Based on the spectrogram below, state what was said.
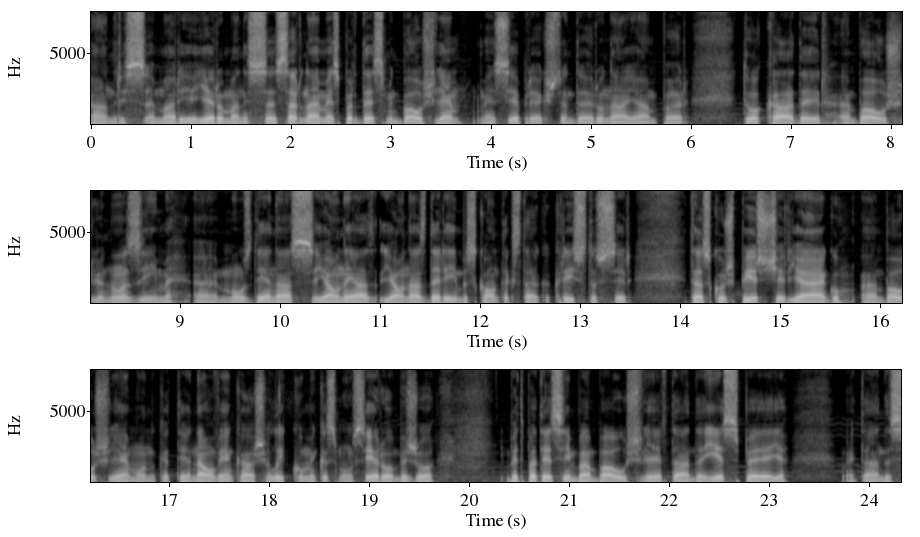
Andris Marija Jerumanis. Sarunājamies par desmit baušļiem. Mēs iepriekš tad runājām par to, kāda ir baušļu nozīme mūsdienās, jaunajās, jaunās derības kontekstā, ka Kristus ir tas, kurš piešķir jēgu baušļiem un ka tie nav vienkārši likumi, kas mūs ierobežo, bet patiesībā baušļi ir tāda iespēja vai tādas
